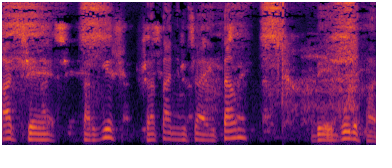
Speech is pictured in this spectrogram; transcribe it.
עד שתרגיש שאתה נמצא איתם באיגוד אחד.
